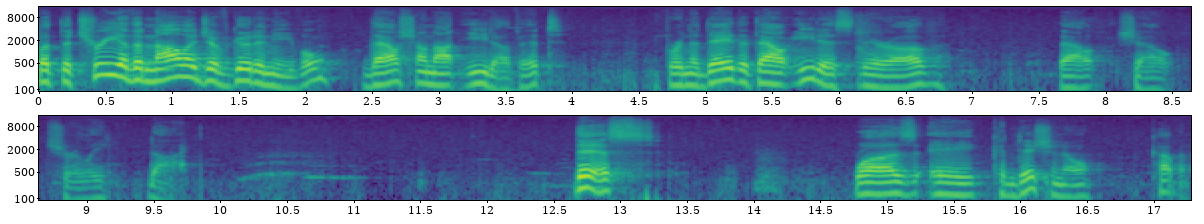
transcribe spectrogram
But the tree of the knowledge of good and evil, Thou shalt not eat of it, for in the day that thou eatest thereof, thou shalt surely die. This was a conditional covenant.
